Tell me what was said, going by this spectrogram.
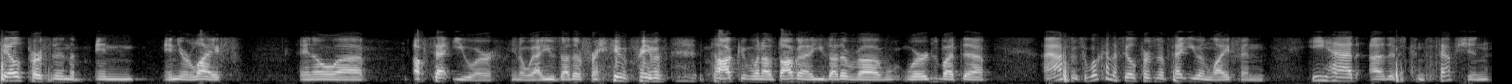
salesperson in the in in your life, you know, uh, upset you?" Or you know, I use other frame frame of talk when I was talking. I use other uh, words, but uh, I asked him, "So what kind of salesperson upset you in life?" And he had uh, this conception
